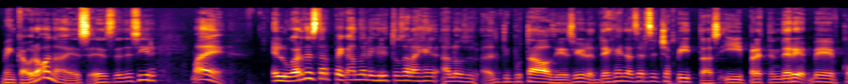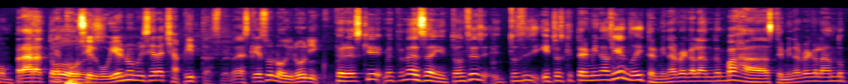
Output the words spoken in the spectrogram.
me encabrona. Es, es, es decir, mae en lugar de estar pegándole gritos a, la a los diputados y decirles, dejen de hacerse chapitas y pretender eh, comprar a todos. Como si el gobierno no hiciera chapitas, ¿verdad? Es que eso es lo irónico. Pero es que, ¿me entiendes? Entonces, entonces, entonces ¿qué termina haciendo? Y termina regalando embajadas, termina regalando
